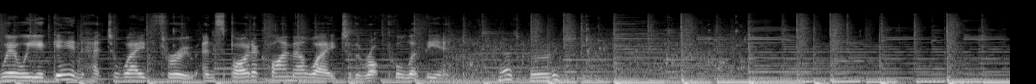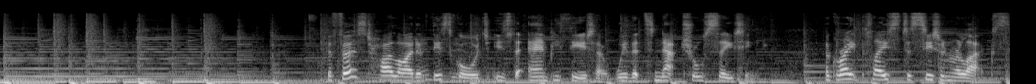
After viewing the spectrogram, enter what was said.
Where we again had to wade through and spider climb our way to the rock pool at the end. That's pretty. The first highlight of this gorge is the amphitheatre with its natural seating, a great place to sit and relax.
